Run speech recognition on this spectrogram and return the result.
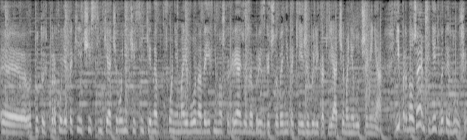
э, тут проходят такие чистенькие, а чего не чистенькие на фоне моего, надо их немножко грязью забрызгать, чтобы они такие же были, как я, чем они лучше меня. И продолжаем сидеть в этой луже.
